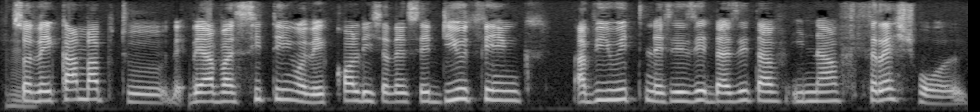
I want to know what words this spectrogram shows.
Mm-hmm. So they come up to, they have a sitting or they call each other and say, do you think, have you witnessed, is it, does it have enough threshold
